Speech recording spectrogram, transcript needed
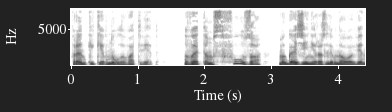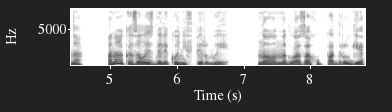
Фрэнки кивнула в ответ. В этом сфузо, магазине разливного вина, она оказалась далеко не впервые, но на глазах у подруги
